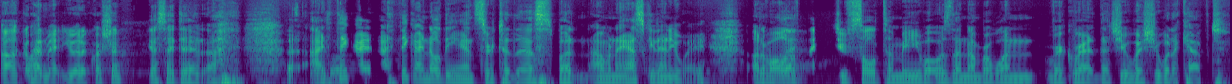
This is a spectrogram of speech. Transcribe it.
Uh, go ahead, Matt. You had a question. Yes, I did. Uh, I think I, I, think I know the answer to this, but I'm going to ask it anyway. Out of all okay. the things you've sold to me, what was the number one regret that you wish you would have kept?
